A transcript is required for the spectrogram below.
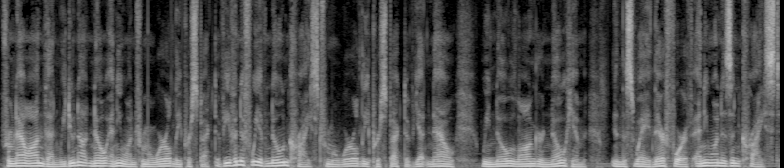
From now on, then, we do not know anyone from a worldly perspective. Even if we have known Christ from a worldly perspective, yet now we no longer know him in this way. Therefore, if anyone is in Christ,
